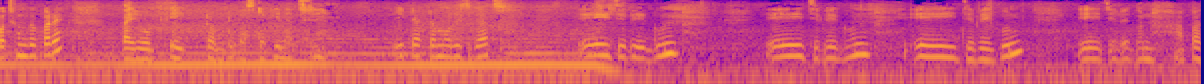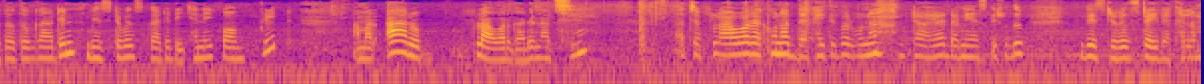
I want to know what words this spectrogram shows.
পছন্দ করে, তাই ও এই টমেটো গাছটা কিনেছে। এটা একটা মরিচ গাছ, এই যে বেগুন, এই যে বেগুন, এই যে বেগুন, এই যে বেগুন। আপাতত গার্ডেন ভেজিটেবলস গার্ডেন এখানেই কমপ্লিট আমার আরও ফ্লাওয়ার গার্ডেন আছে। আচ্ছা ফ্লাওয়ার এখন আর দেখাইতে পারব না। টায়ার্ড আমি আজকে শুধু ভেজিটেবলসটাই দেখালাম।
